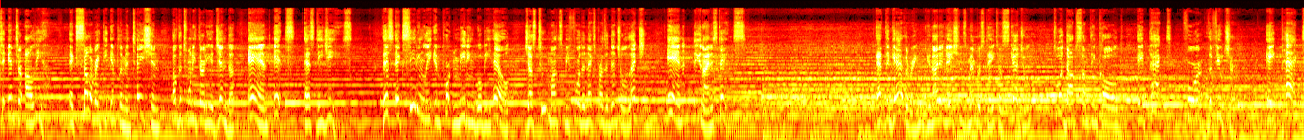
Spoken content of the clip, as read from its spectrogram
to inter alia accelerate the implementation of the 2030 Agenda and its SDGs. This exceedingly important meeting will be held just two months before the next presidential election in the United States. At the gathering, United Nations member states are scheduled to adopt something called a Pact for the Future. A Pact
